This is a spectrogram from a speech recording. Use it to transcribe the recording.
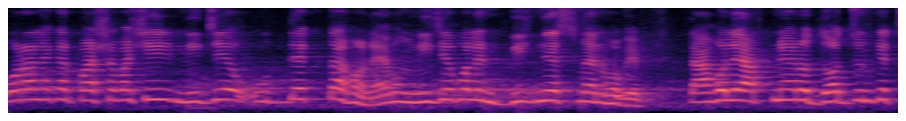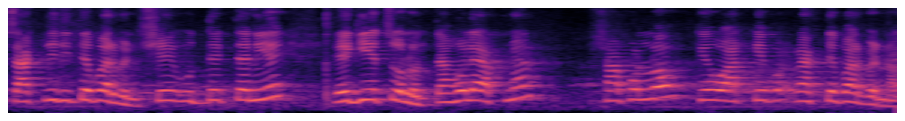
পড়ালেখার পাশাপাশি নিজে উদ্যোক্তা হন এবং নিজে বলেন বিজনেসম্যান হবে। তাহলে আপনি আরও দশজনকে চাকরি দিতে পারবেন। সেই উদ্যোগটা নিয়ে এগিয়ে চলুন। তাহলে আপনার সাফল্য কেউ আটকে রাখতে পারবে না।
